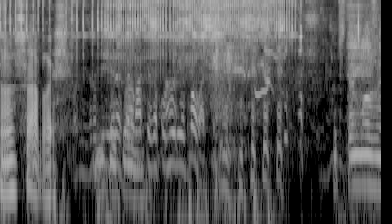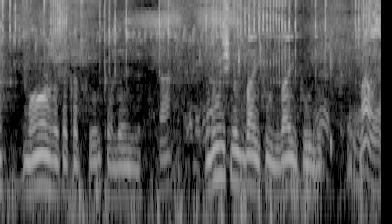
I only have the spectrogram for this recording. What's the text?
No, słabo jest. Dzisiaj słabo. zapomnieli odwołać. Choć tam może, może taka czwórka będzie. Tak? No myśmy 2,5, 2,5. Małe.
